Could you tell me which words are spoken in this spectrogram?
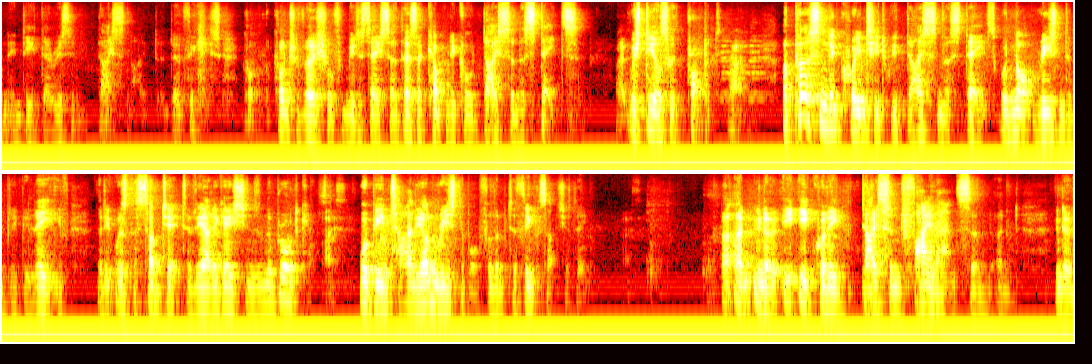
and indeed there is in Dyson. I don't think it's controversial for me to say so. There's a company called Dyson Estates, right, which deals with property. Right. A person acquainted with Dyson Estates would not reasonably believe that it was the subject of the allegations in the broadcast. I see. Would be entirely unreasonable for them to think such a thing. Uh, and you know, e- equally Dyson Finance and, and you know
